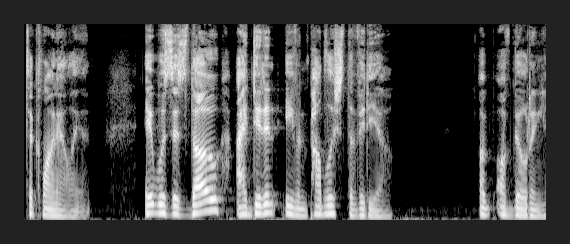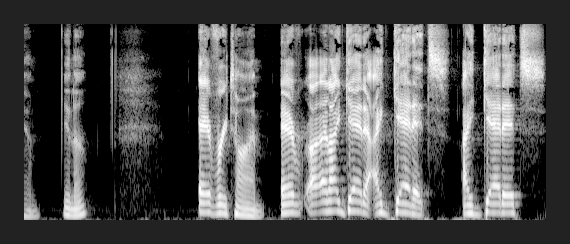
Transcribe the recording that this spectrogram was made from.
to clone elliot. It was as though i didn't even publish the video of, of building him you know? Every time. Every, and i get it. I get it. I get it.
